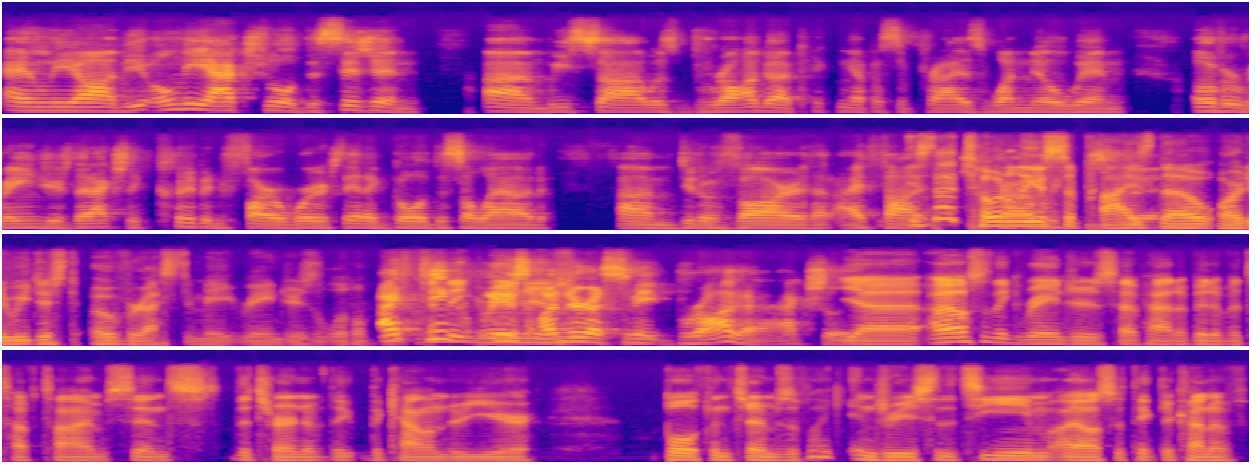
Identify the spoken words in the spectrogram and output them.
and Lyon. The only actual decision um, we saw was Braga picking up a surprise 1 0 win over Rangers that actually could have been far worse. They had a goal disallowed um, due to VAR that I thought. is that totally a surprise should- though, or do we just overestimate Rangers a little bit? I think, think we just underestimate Braga, actually. Yeah, I also think Rangers have had a bit of a tough time since the turn of the, the calendar year, both in terms of like injuries to the team. I also think they're kind of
